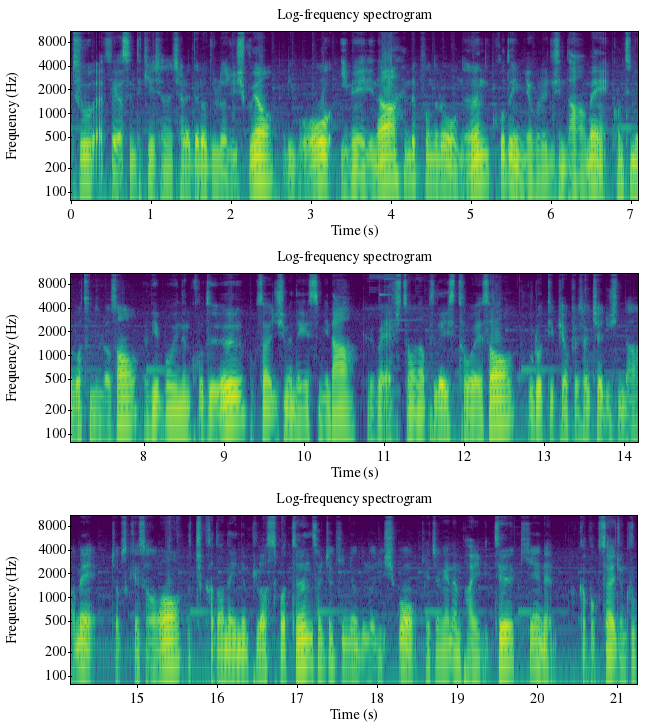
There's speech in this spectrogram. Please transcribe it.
to FA 어센티케이션을 차례대로 눌러주시고요. 그리고 이메일이나 핸드폰으로 오는 코드 입력을 해주신 다음에 컨티뉴 버튼 눌러서 여기 보이는 코드 복사해 주시면 되겠습니다. 그리고 앱스토어나 플레이스토어에서 구글 OTP 어플 설치해 주신 다음에 접속해서 우측 하단에 있는 플러스 버튼 설정 입력 눌러주시고 계정에는 바이비트, 키에는 아까 복사해준 그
